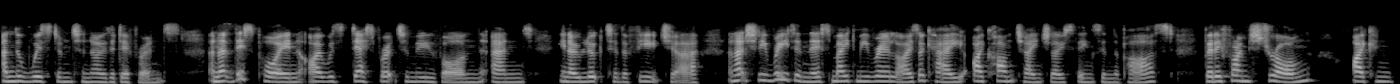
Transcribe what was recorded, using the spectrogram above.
and the wisdom to know the difference. And at this point, I was desperate to move on and, you know, look to the future. And actually, reading this made me realize okay, I can't change those things in the past, but if I'm strong, I can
